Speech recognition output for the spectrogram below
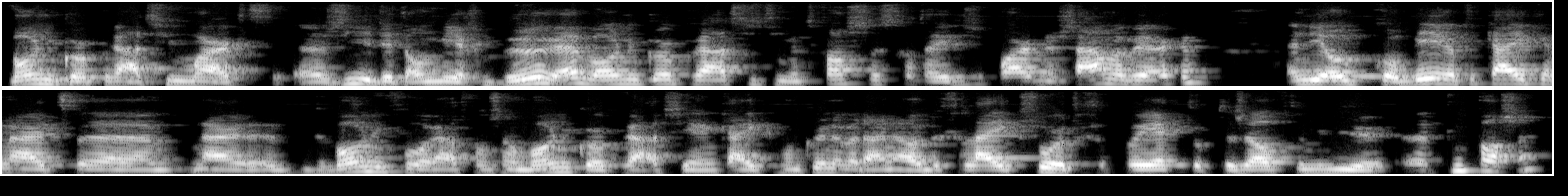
woningcorporatiemarkt zie je dit al meer gebeuren. Hè? Woningcorporaties die met vaste strategische partners samenwerken. En die ook proberen te kijken naar, het, naar de woningvoorraad van zo'n woningcorporatie. En kijken van kunnen we daar nou de gelijksoortige projecten op dezelfde manier toepassen.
